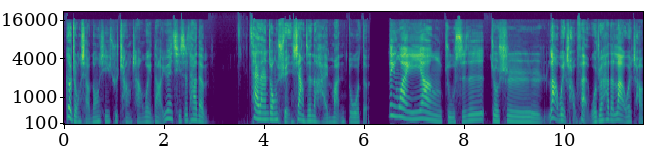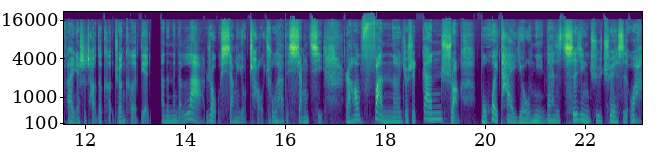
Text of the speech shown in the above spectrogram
各种小东西去尝尝味道，因为其实它的菜单中选项真的还蛮多的。另外一样主食就是辣味炒饭，我觉得它的辣味炒饭也是炒的可圈可点，它的那个腊肉香有炒出它的香气，然后饭呢就是干爽，不会太油腻，但是吃进去却是哇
